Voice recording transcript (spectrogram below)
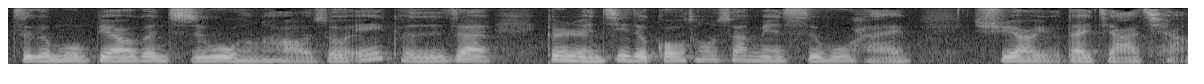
这个目标跟职务很好的时候，诶，可是在跟人际的沟通上面似乎还需要有待加强。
